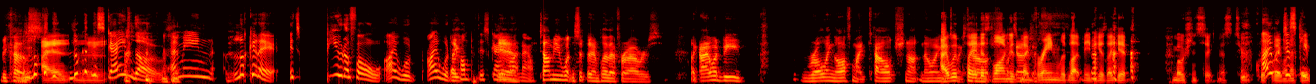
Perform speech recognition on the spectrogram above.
Because Look at, the- look at this game though. I mean, look at it. It's beautiful. I would I would Like, hump this game yeah, right now. tell me you wouldn't sit there and play that for hours. Like I would be rolling off my couch, not knowing. I would my play it as long like as I- my brain would let me because I get motion sickness too quickly I would when just I play keep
